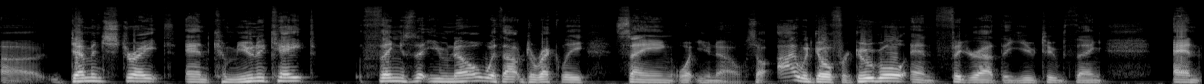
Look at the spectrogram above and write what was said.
uh, demonstrate and communicate things that you know without directly saying what you know. So I would go for Google and figure out the YouTube thing and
